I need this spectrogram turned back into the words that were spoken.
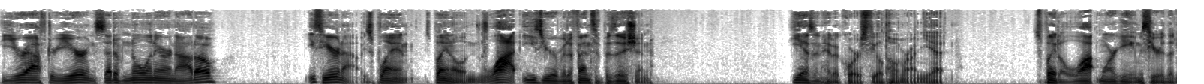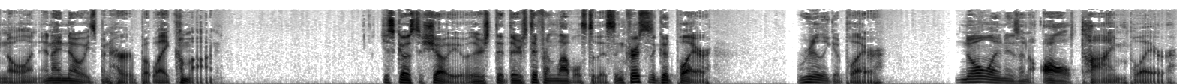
year after year instead of Nolan Arenado, he's here now. He's playing. He's playing a lot easier of a defensive position. He hasn't hit a Coors Field home run yet. He's played a lot more games here than Nolan, and I know he's been hurt, but like, come on. Just goes to show you there's there's different levels to this. And Kris is a good player, really good player, Nolan is an all time player.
